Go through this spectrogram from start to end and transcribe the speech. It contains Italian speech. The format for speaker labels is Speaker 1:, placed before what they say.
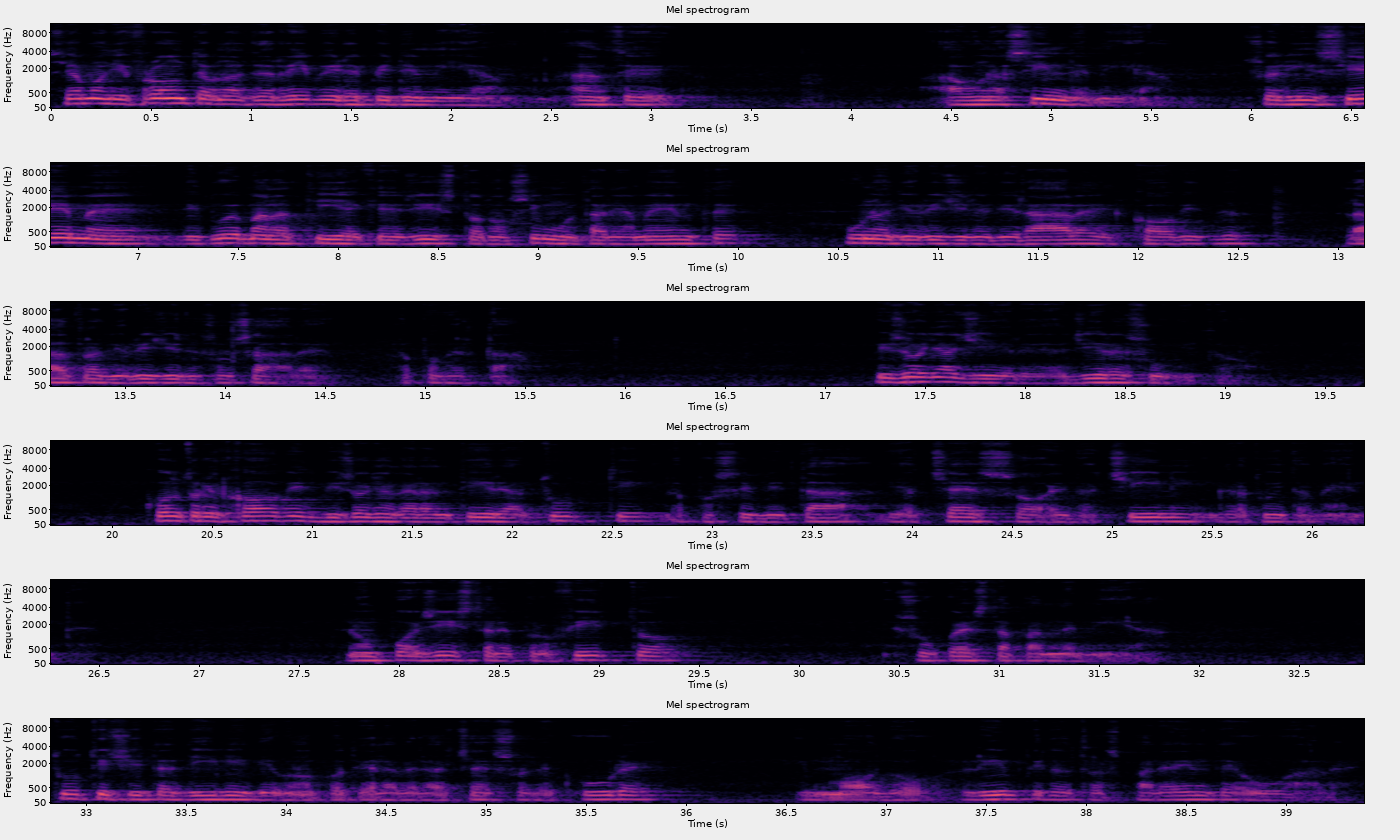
Speaker 1: Siamo di fronte a una terribile epidemia, anzi a una sindemia, cioè l'insieme di due malattie che esistono simultaneamente, una di origine virale, il Covid, l'altra di origine sociale, la povertà. Bisogna agire, agire subito. Contro il Covid bisogna garantire a tutti la possibilità di accesso ai vaccini gratuitamente. Non può esistere profitto su questa pandemia. Tutti i cittadini devono poter avere accesso alle cure in modo limpido, trasparente e uguale.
